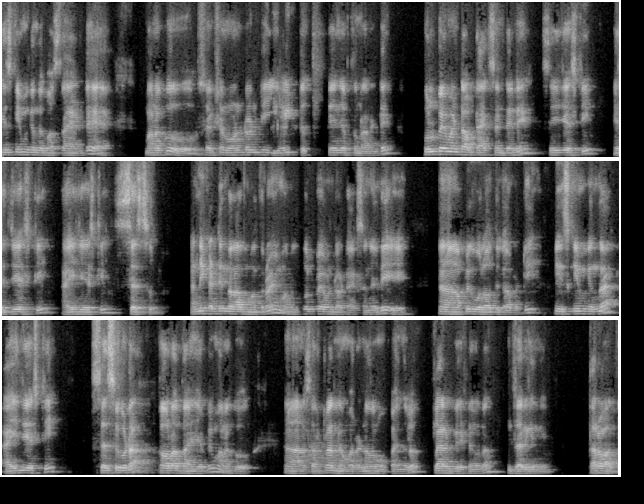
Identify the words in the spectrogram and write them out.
ఈ స్కీమ్ కిందకు వస్తాయంటే మనకు సెక్షన్ వన్ ట్వంటీ ఎయిట్ ఏం చెప్తున్నారంటే ఫుల్ పేమెంట్ ఆఫ్ ట్యాక్స్ అంటేనే సిజిఎస్టి ఎస్జిఎస్టి ఐజిఎస్టి సెస్. అన్ని కట్టిన తర్వాత మాత్రమే మనకు ఫుల్ పేమెంట్ ఆఫ్ ట్యాక్స్ అనేది అప్లికబుల్ అవుతుంది కాబట్టి ఈ స్కీమ్ కింద ఐజిఎస్టి సెస్ కూడా కవర్ అవుతాయని చెప్పి మనకు సర్కులర్ నెంబర్ రెండు వందల ముప్పై ఐదులో క్లారిఫికేషన్ ఇవ్వడం జరిగింది. తర్వాత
